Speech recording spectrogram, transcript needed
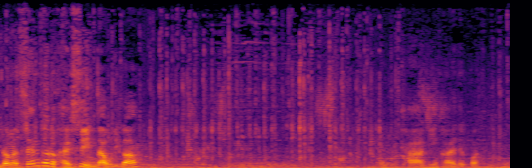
이러면 센터를 갈 수 있나 우리가? 가긴 가야 될 것 같은데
